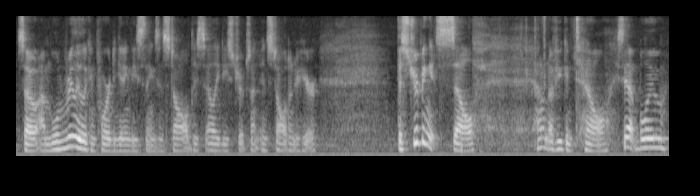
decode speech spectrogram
So I'm really looking forward to getting these things installed, these LED strips installed under here. The stripping itself, I don't know if you can tell. See that blue?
